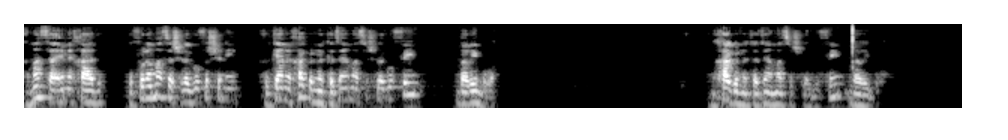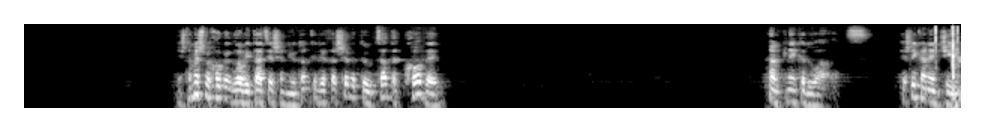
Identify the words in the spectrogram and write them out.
המסה m1 כפול המסה של הגוף השני, חלקי המרחק בין מרכזי המסה של הגופים בריבוע. מרחק בין מרכזי המסה של הגופים בריבוע. נשתמש בחוק הגרביטציה של ניוטון כדי לחשב את תאוצת הכובד על פני כדור הארץ. יש לי כאן את G,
